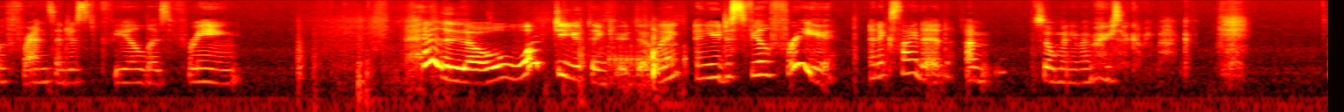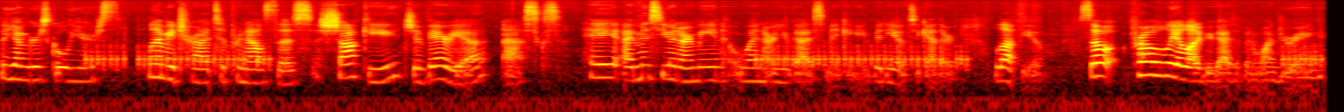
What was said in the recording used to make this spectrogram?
with friends and just feel this freeing Hello, what do you think you're doing? And you just feel free and excited. Um, so many memories are coming back. the younger school years. Let me try to pronounce this. Shaki Javaria asks, Hey, I miss you and Armin. When are you guys making a video together? Love you. So, probably a lot of you guys have been wondering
